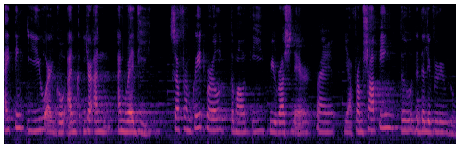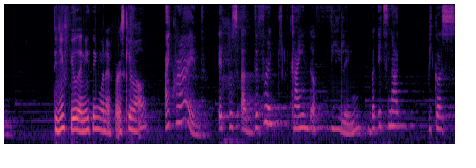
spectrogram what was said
I think you are go I'm you're I'm I'm ready. So from Great World to Mount E, we rushed there. Right. Yeah, from shopping to the delivery room. Did you feel anything when I first came out? I cried. It was a different kind of feeling, but it's not because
